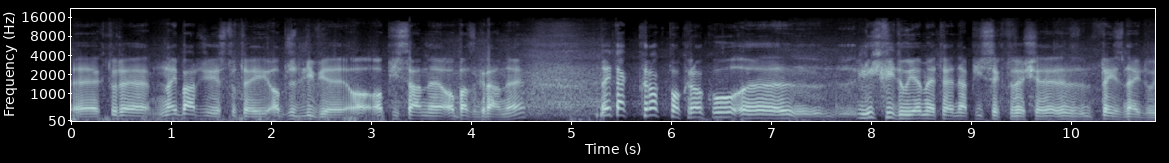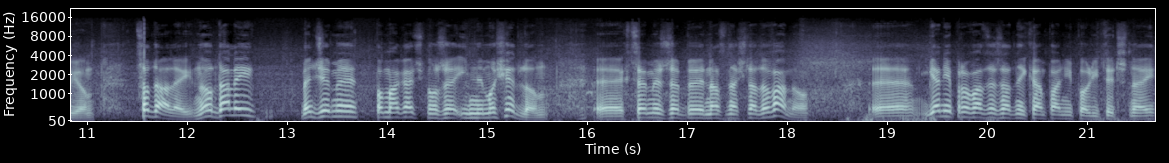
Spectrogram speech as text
e, które najbardziej jest tutaj obrzydliwie opisane, obazgrane. No i tak krok po kroku likwidujemy te napisy, które się tutaj znajdują. Co dalej? No dalej będziemy pomagać może innym osiedlom. Chcemy, żeby nas naśladowano. E, ja nie prowadzę żadnej kampanii politycznej.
